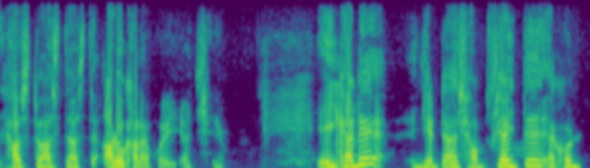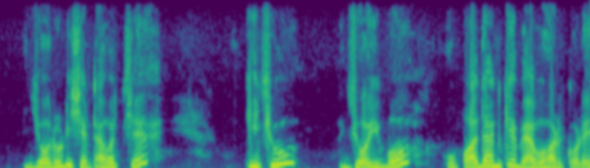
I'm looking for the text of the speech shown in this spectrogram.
স্বাস্থ্য আস্তে আস্তে আরও খারাপ হয়ে যাচ্ছে। এইখানে যেটা সবচাইতে এখন জরুরি সেটা হচ্ছে কিছু জৈব উপাদানকে ব্যবহার করে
